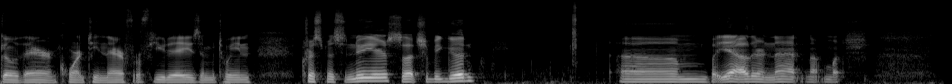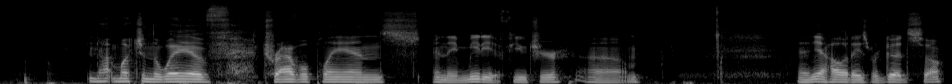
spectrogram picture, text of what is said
go there and quarantine there for a few days in between Christmas and New Year's. So that should be good. Um, but yeah, other than that, not much not much in the way of travel plans in the immediate future. Um, and yeah, holidays were good. So,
